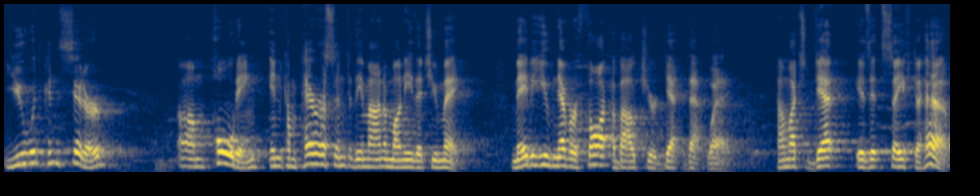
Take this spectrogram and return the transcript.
you would consider um, holding in comparison to the amount of money that you make. Maybe you've never thought about your debt that way. How much debt is it safe to have?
